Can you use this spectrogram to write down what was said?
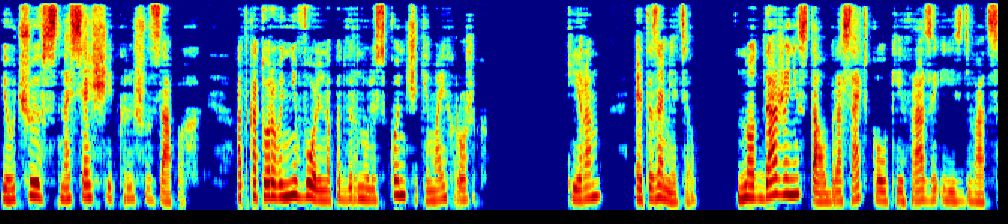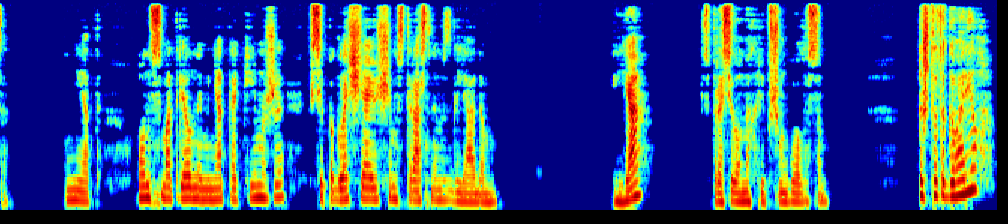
и учуяв сносящий крышу запах от которого невольно подвернулись кончики моих рожек. Киран это заметил, но даже не стал бросать колкие фразы и издеваться. Нет, он смотрел на меня таким же всепоглощающим страстным взглядом. — Я? — спросил он охрипшим голосом. — Ты что-то говорил? —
